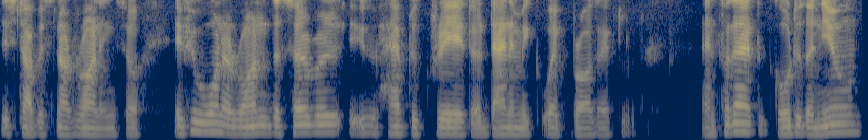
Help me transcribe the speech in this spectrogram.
this stop is not running. So if you want to run the server you have to create a dynamic web project. And for that go to the new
